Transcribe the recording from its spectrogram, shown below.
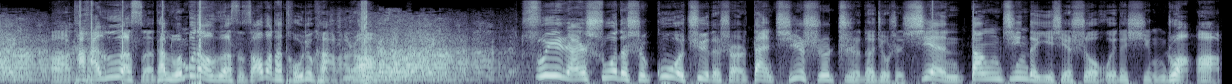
啊，他还饿死，他轮不到饿死，早把他头就砍了，是吧？虽然说的是过去的事儿，但其实指的就是现当今的一些社会的形状啊。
